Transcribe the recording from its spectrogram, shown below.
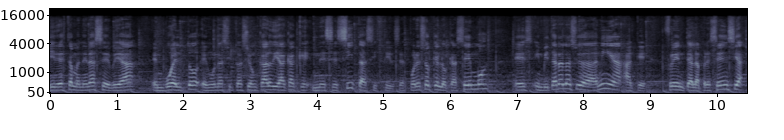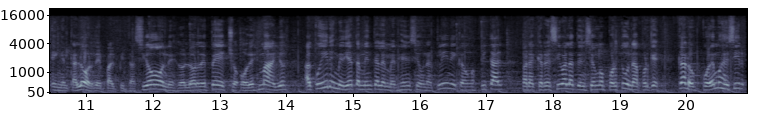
y de esta manera se vea envuelto en una situación cardíaca que necesita asistirse. Es por eso que lo que hacemos es invitar a la ciudadanía a que frente a la presencia en el calor de palpitaciones, dolor de pecho o desmayos, acudir inmediatamente a la emergencia de una clínica, a un hospital, para que reciba la atención oportuna, porque claro, podemos decir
